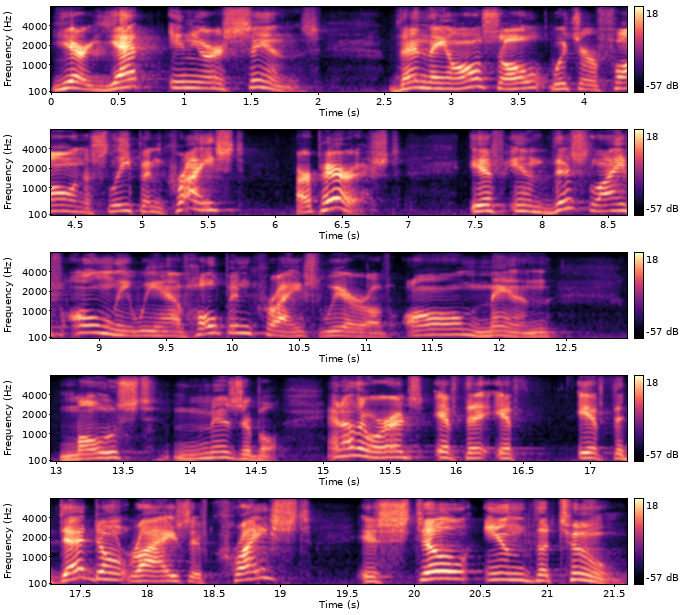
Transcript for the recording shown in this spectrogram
Ye are yet in your sins. Then they also, which are fallen asleep in Christ, are perished. If in this life only we have hope in Christ, we are of all men most miserable. In other words, if the, if, if the dead don't rise, if Christ is still in the tomb,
